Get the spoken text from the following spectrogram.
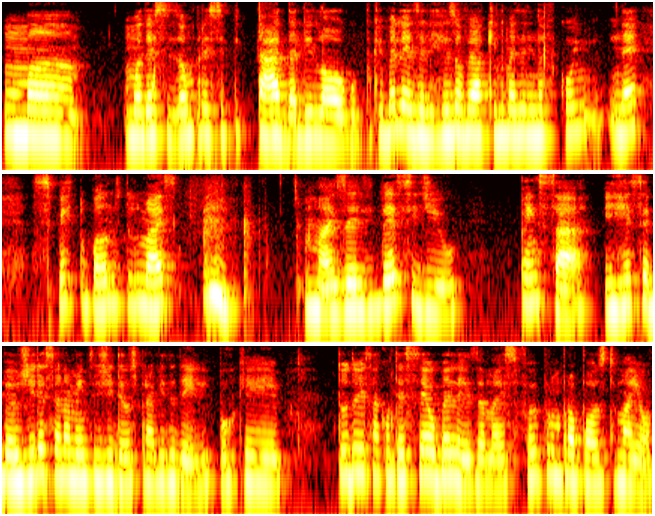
uma uma decisão precipitada ali logo, porque beleza, ele resolveu aquilo, mas ele ainda ficou, né, se perturbando e tudo mais. Mas ele decidiu pensar e receber os direcionamentos de Deus para a vida dele, porque tudo isso aconteceu, beleza, mas foi por um propósito maior,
